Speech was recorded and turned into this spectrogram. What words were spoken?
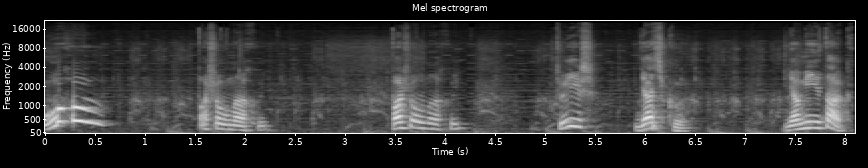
Ого! Пошов нахуй. Пошов нахуй. Чуєш? Дядьку? Я вмію так.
